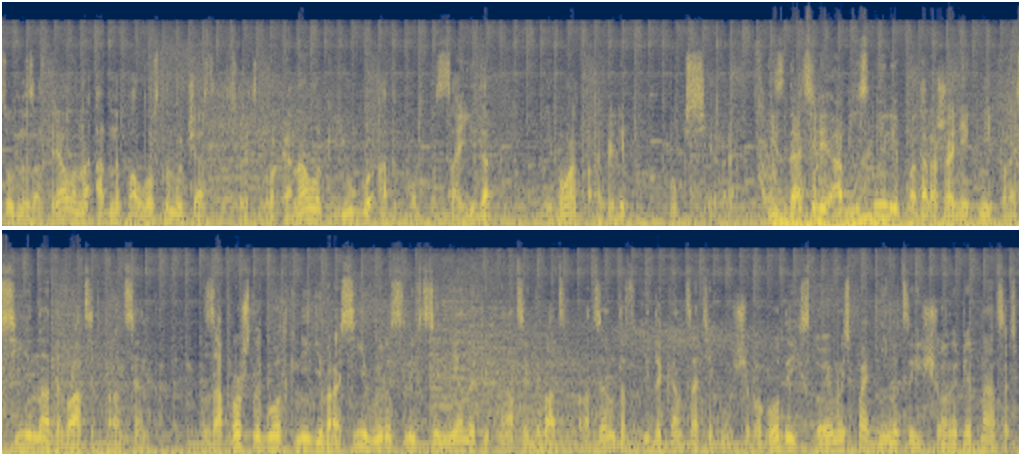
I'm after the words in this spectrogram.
Судно застряло на однополосном участке Суэцкого канала к югу от порта Саида. К нему отправили буксиры. Издатели объяснили подорожание книг в России на 20%. За прошлый год книги в России выросли в цене на 15-20% и до конца текущего года их стоимость поднимется еще на 15%.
